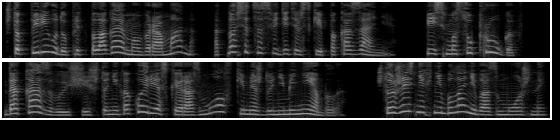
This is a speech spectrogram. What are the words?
что к периоду предполагаемого романа относятся свидетельские показания, письма супругов, доказывающие, что никакой резкой размолвки между ними не было, что жизнь их не была невозможной,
